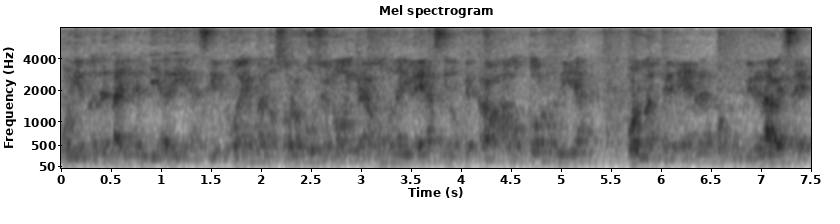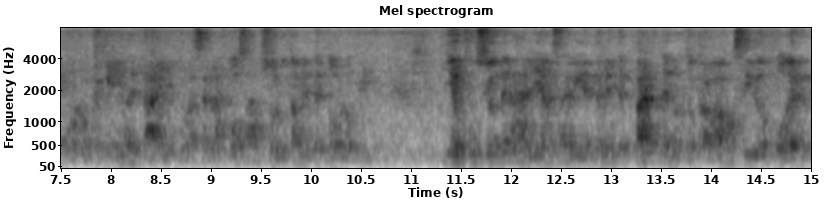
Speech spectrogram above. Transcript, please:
poniendo el detalle en el día a día. Es decir, no es, bueno, solo funcionó y creamos una idea, sino que trabajamos todos los días por mantener, por cumplir el ABC, por los pequeños detalles, por hacer las cosas absolutamente todos los días. Y en función de las alianzas, evidentemente, parte de nuestro trabajo ha sido poder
